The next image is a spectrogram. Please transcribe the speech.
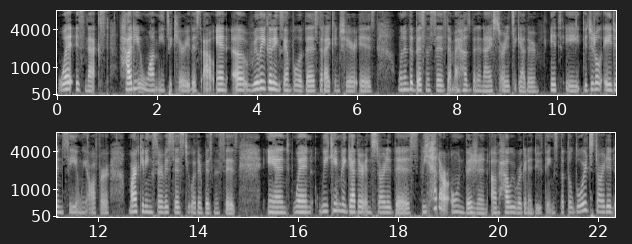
what is next? How do you want me to carry this out? And a really good example of this that I can share is one of the businesses that my husband and I started together. It's a digital agency and we offer marketing services to other businesses. And when we came together and started this, we had our own vision of how we were going to do things, but the Lord started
